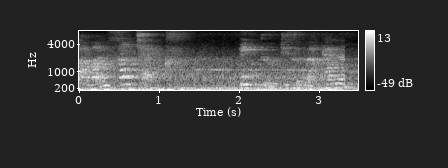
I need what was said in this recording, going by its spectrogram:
Taman Suntex. Pintu di sebelah kanan.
